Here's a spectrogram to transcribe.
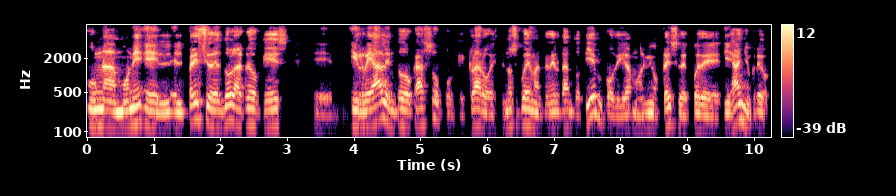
una moneda, el, precio del dólar creo que es eh, irreal en todo caso, porque claro, este, no se puede mantener tanto tiempo, digamos, al mismo precio después de 10 años, creo.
